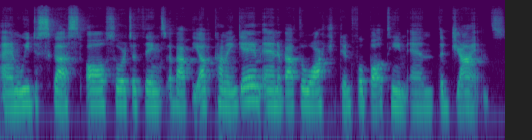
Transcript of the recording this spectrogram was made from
and we discussed all sorts of things about the upcoming game and about the Washington football team and the Giants.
